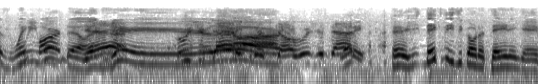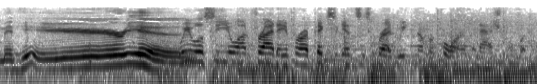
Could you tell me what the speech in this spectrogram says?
it is. Wink We will- Martindale. Yeah. Here Who's your daddy, are. Who's your daddy? Hey, Nick needs to go to dating game, and here he is. We will see you on Friday for our picks against the spread, week number four in the National Football.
